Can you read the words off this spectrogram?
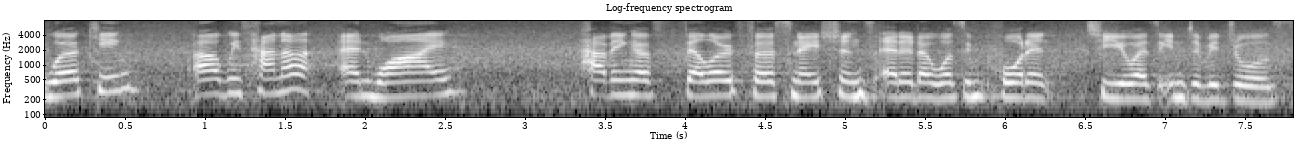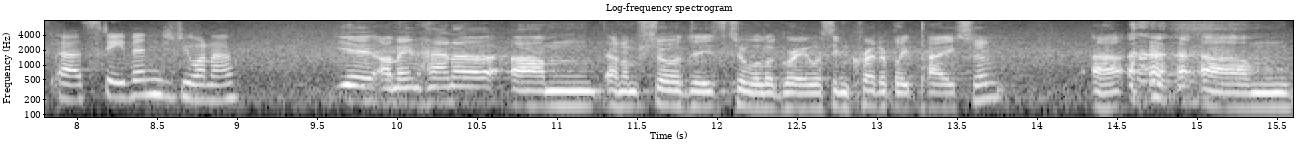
working uh, with Hannah and why having a fellow First Nations editor was important to you as individuals. Uh, Stephen, did you want to? Yeah, I mean, Hannah, um, and I'm sure these two will agree, was incredibly patient, uh, um,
